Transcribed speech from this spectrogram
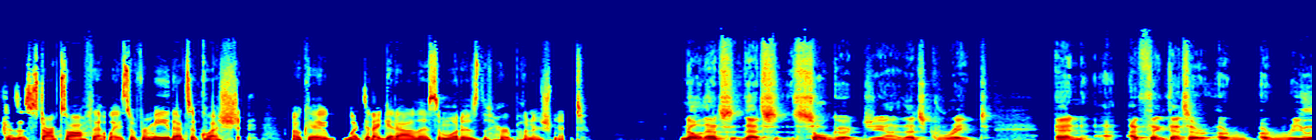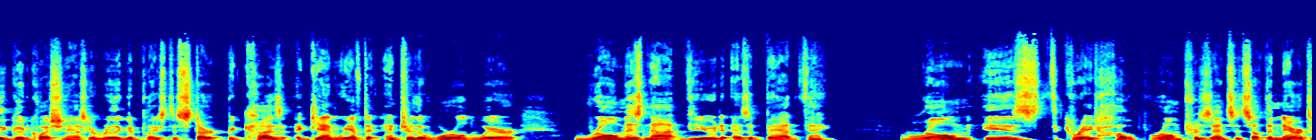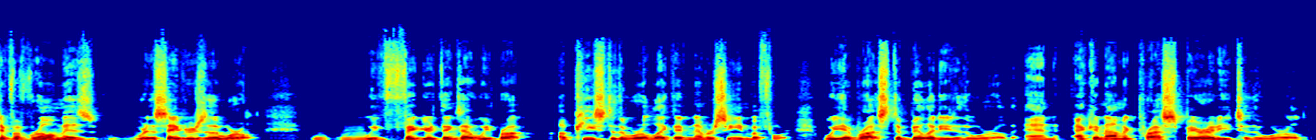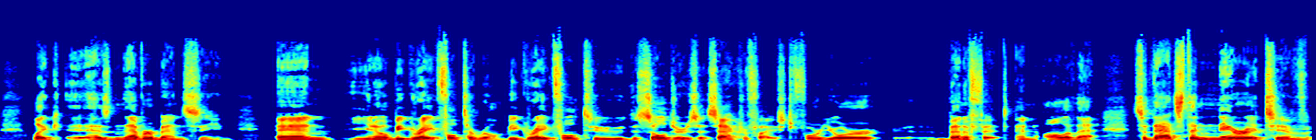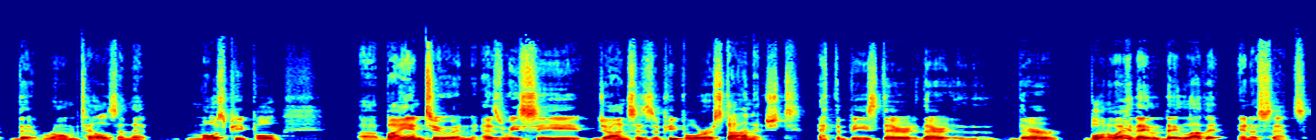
Because it starts off that way. So, for me, that's a question. Okay, what did I get out of this and what is the, her punishment? No, that's that's so good, Gianna. That's great. And I think that's a, a, a, really good question to ask, a really good place to start because, again, we have to enter the world where Rome is not viewed as a bad thing. Rome is the great hope. Rome presents itself. The narrative of Rome is we're the saviors of the world. We've figured things out. We've brought a peace to the world like they've never seen before. We have brought stability to the world and economic prosperity to the world like has never been seen. And you know, be grateful to Rome. Be grateful to the soldiers that sacrificed for your benefit and all of that. So that's the narrative that Rome tells and that most people uh, buy into. And as we see, John says the people were astonished at the beast. They're they're they're blown away. They they love it in a sense.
